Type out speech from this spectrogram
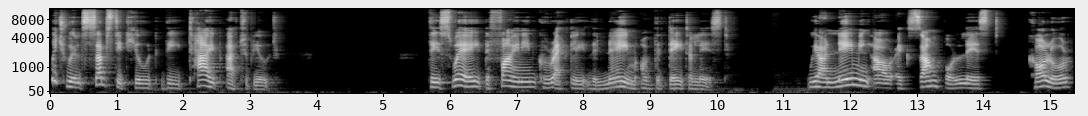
which will substitute the type attribute. This way defining correctly the name of the data list. We are naming our example list color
